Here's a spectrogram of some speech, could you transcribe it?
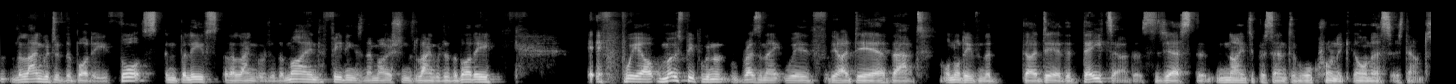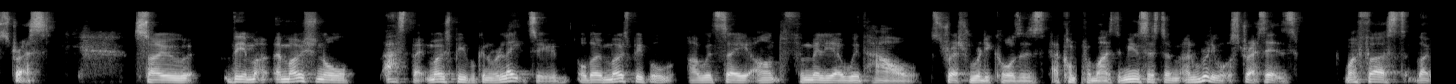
the language of the body. Thoughts and beliefs are the language of the mind. Feelings and emotions, language of the body. If we are, most people can resonate with the idea that, or not even the, the idea, the data that suggests that 90% of all chronic illness is down to stress. So the emo- emotional aspect most people can relate to, although most people, I would say, aren't familiar with how stress really causes a compromised immune system and really what stress is. My first like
